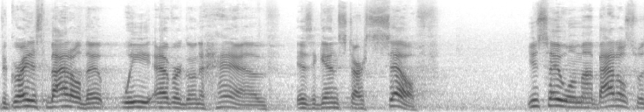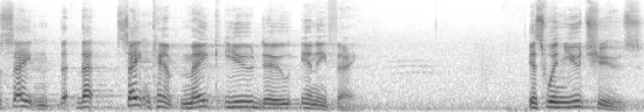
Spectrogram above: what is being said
The greatest battle that we ever going to have is against ourself. You say, "Well, my battle's with Satan." That, that Satan can't make you do anything. It's when you choose.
